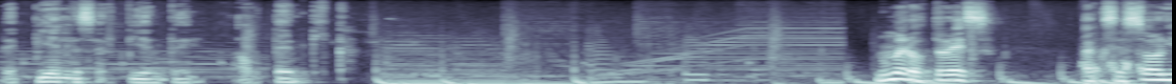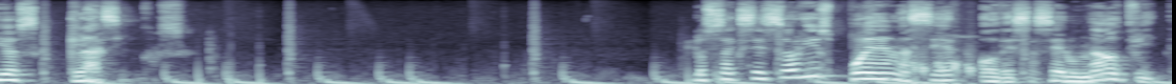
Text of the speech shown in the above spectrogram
de piel de serpiente auténtica. Número 3. Accesorios clásicos. Los accesorios pueden hacer o deshacer un outfit,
